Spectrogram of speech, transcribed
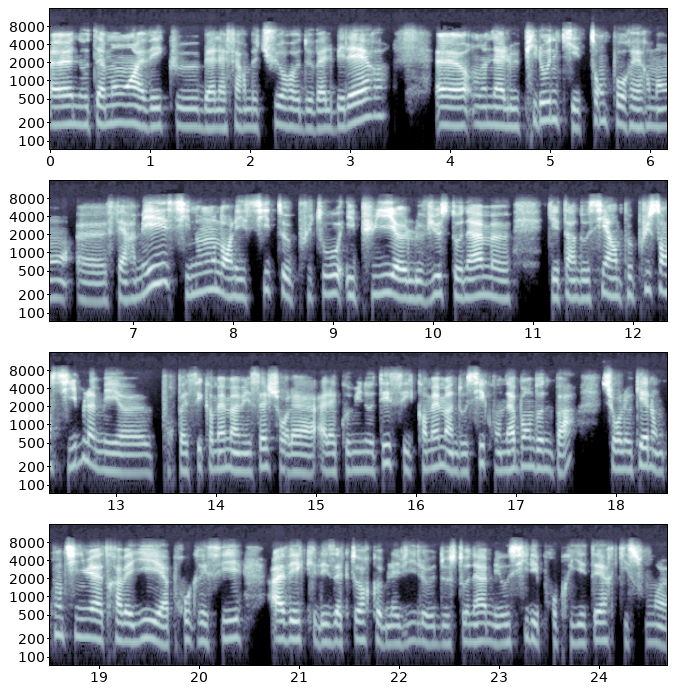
euh, notamment avec bah, la fermeture de val on a le pylône qui est temporairement fermé. Sinon, dans les sites plutôt, et puis le vieux Stoneham, qui est un dossier un peu plus sensible, mais pour passer quand même un message sur la, à la communauté, c'est quand même un dossier qu'on n'abandonne pas, sur lequel on continuer à travailler et à progresser avec les acteurs comme la ville de Stoneham, mais aussi les propriétaires qui sont, euh,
